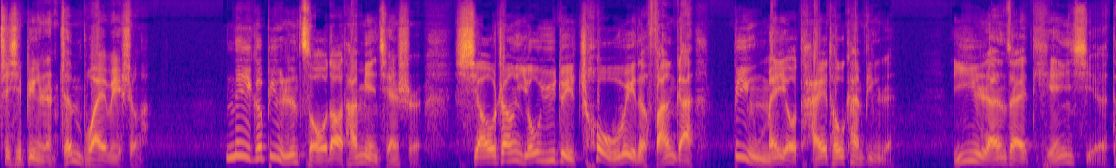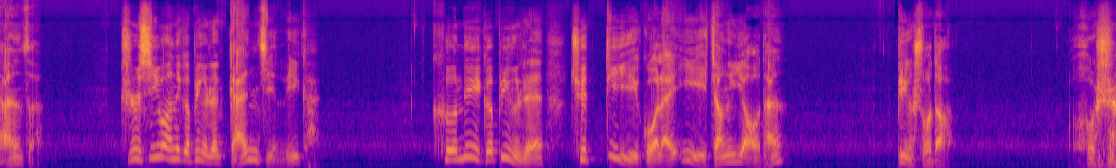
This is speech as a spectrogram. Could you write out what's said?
这些病人真不爱卫生啊！那个病人走到他面前时，小张由于对臭味的反感，并没有抬头看病人，依然在填写单子，只希望那个病人赶紧离开。可那个病人却递过来一张药单，并说道：“护士，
